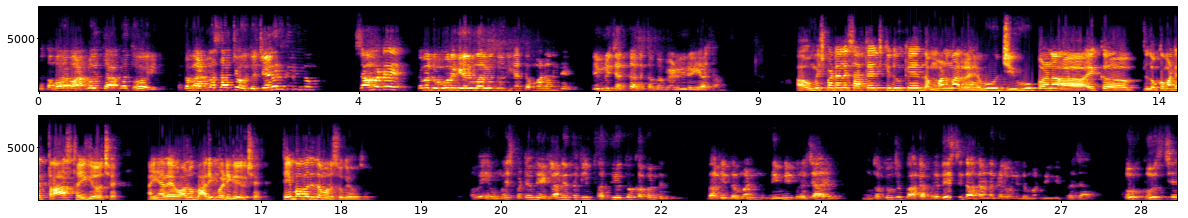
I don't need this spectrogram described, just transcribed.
જો તમારામાં આટલો જ તાકાત હોય તમે આટલા સાચો હોય તો ચેલેન્જ કરી દો. શા માટે? તમે લોકોને ગેરમાર્ગે દોરી દમણ અને દીવની જનતાને તમે ભેળવી રહ્યા છો. ઉમેશ પટેલે સાથે જ કીધું કે દમણમાં રહેવું જીવવું પણ એક લોકો માટે ત્રાસ થઈ ગયો છે. અહીંયા રહેવાનું ભારી પડી ગયું છે. તે બાબતે તમારું શું કહેવું છે? હવે ઉમેશ પટેલને એકલાને તકલીફ થતી હોય તો ખબર નથી. બાકી દમણ દીવની પ્રજા હું તો કહું છું કે આખા પ્રદેશની દાદરા નગરોની દમણ દીવની પ્રજા. ખૂબ ખુશ છે.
